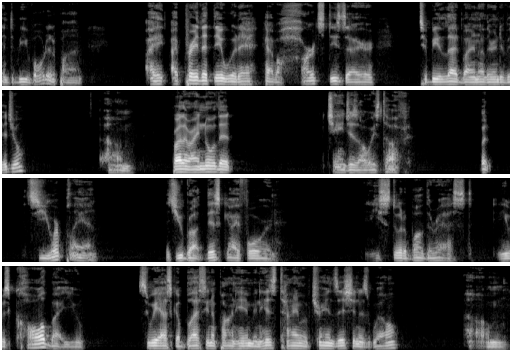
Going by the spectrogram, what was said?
and to be voted upon. I, I pray that they would have a heart's desire to be led by another individual. Um, Father, I know that change is always tough, but it's your plan that you brought this guy forward. He stood above the rest. He was called by you so we ask a blessing upon him in his time of transition as well. Um,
